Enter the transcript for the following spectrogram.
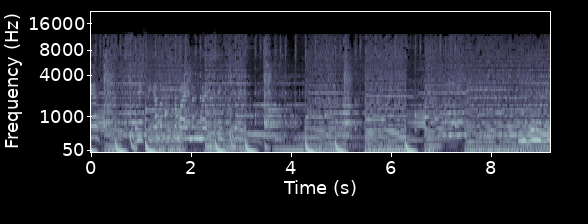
Yes. Oh.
